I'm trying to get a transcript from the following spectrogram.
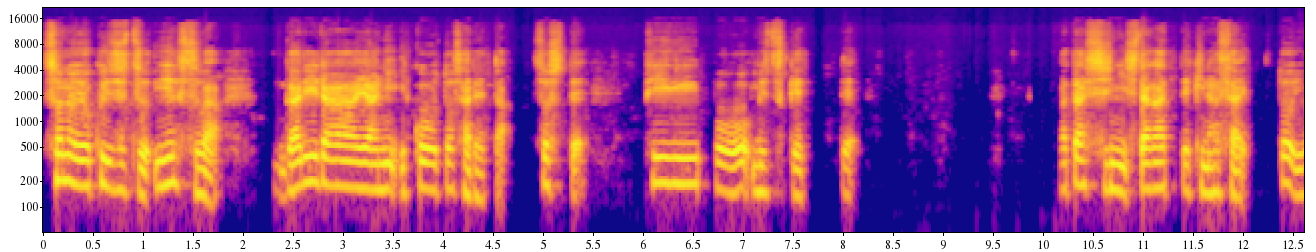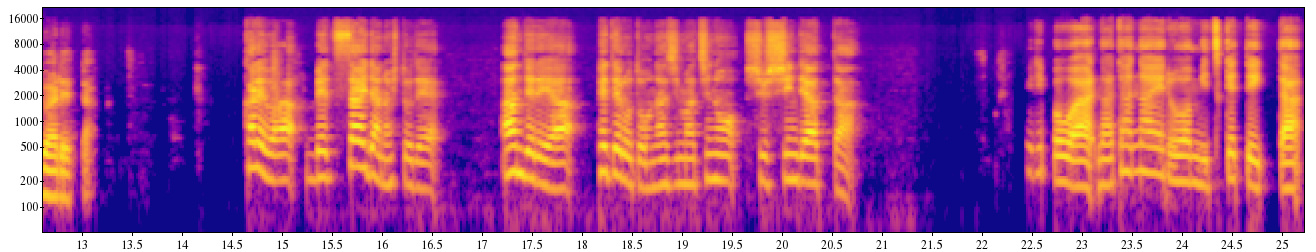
その翌日、イエスはガリラヤに行こうとされた。そして、ピリポを見つけて、私に従ってきなさいと言われた。彼はベツサイダの人で、アンデレやペテロと同じ町の出身であった。ピリポはナタナエルを見つけていった。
